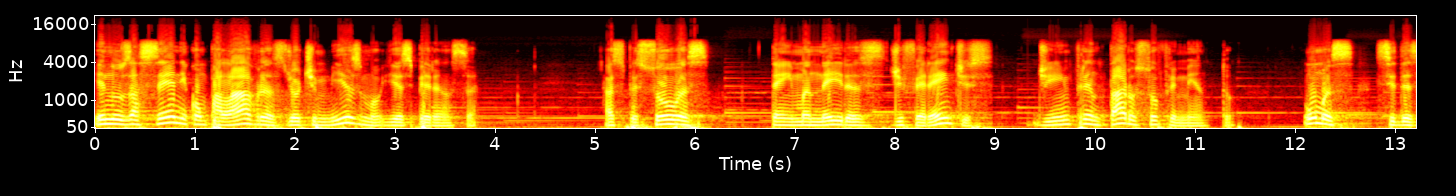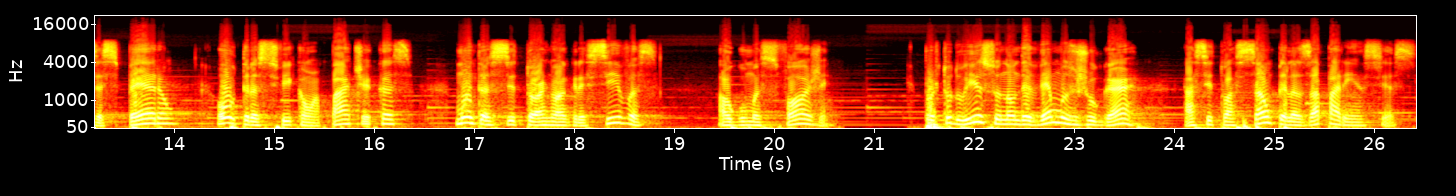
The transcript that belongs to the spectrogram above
e nos acene com palavras de otimismo e esperança. As pessoas têm maneiras diferentes de enfrentar o sofrimento. Umas se desesperam, outras ficam apáticas, muitas se tornam agressivas, algumas fogem. Por tudo isso, não devemos julgar a situação pelas aparências,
